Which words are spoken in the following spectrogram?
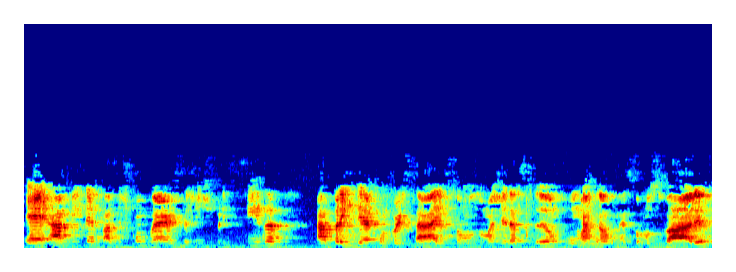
É, a vida é fase de conversa, a gente precisa aprender a conversar e somos uma geração, uma não, né? Somos várias.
